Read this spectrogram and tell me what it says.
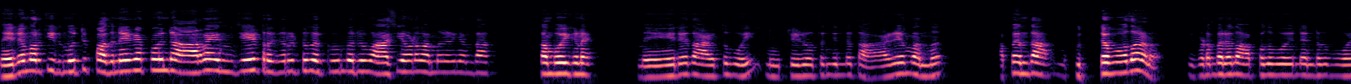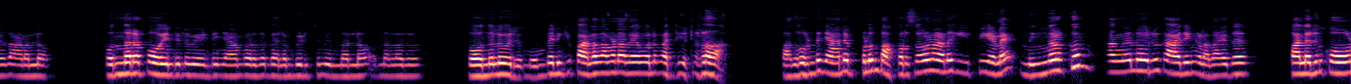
നേരെ മറിച്ച് ഇരുന്നൂറ്റി പതിനേഴ് പോയിന്റ് ആറ് അഞ്ച് ട്രിഗർ ഇട്ട് വെക്കുന്നൊരു വാശി അവിടെ വന്നു കഴിഞ്ഞാൽ എന്താ സംഭവിക്കണേ? നേരെ താഴത്ത് പോയി നൂറ്റി എഴുപത്തഞ്ചിന്റെ താഴെയും വന്ന് അപ്പം എന്താ? കുറ്റബോധമാണ്. ഇവിടം വരെ നാൽപ്പത് പോയിന്റ് എന്റെത് പോയതാണല്ലോ. ഒന്നര പോയിന്റിൽ വേണ്ടി ഞാൻ വെറുതെ ബലം പിടിച്ച് നിന്നല്ലോ എന്നുള്ളൊരു തോന്നൽ വരും. മുമ്പ് എനിക്ക് പലതവണ അതേപോലെ പറ്റിയിട്ടുള്ളതാണ് അപ്പം അതുകൊണ്ട് ഞാൻ എപ്പോഴും ബഫർ സോണാണ് കീപ്പ് ചെയ്യണേ. നിങ്ങൾക്കും അങ്ങനെ ഒരു കാര്യങ്ങൾ അതായത് പലരും കോൾ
